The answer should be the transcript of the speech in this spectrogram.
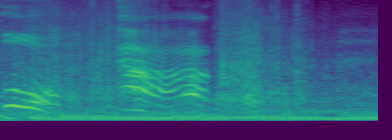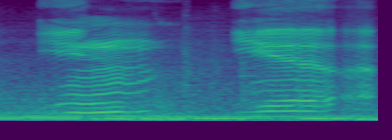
Oh! Ah! In. Yeah.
